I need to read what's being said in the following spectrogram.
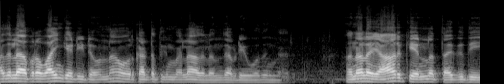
அதில் அப்புறம் வாங்கி கட்டிட்டோன்னா ஒரு கட்டத்துக்கு மேலே அதுலேருந்து அப்படியே ஒதுங்கினார். அதனால் யாருக்கு என்ன தகுதி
